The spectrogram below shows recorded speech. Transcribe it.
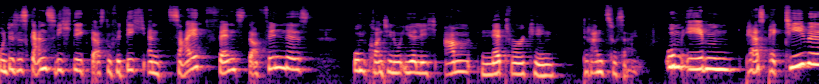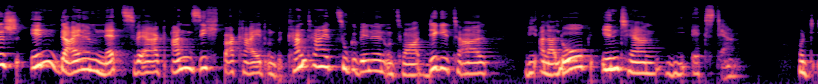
und es ist ganz wichtig, dass du für dich ein Zeitfenster findest, um kontinuierlich am Networking dran zu sein. Um eben perspektivisch in deinem Netzwerk an Sichtbarkeit und Bekanntheit zu gewinnen, und zwar digital wie analog, intern wie extern. Und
